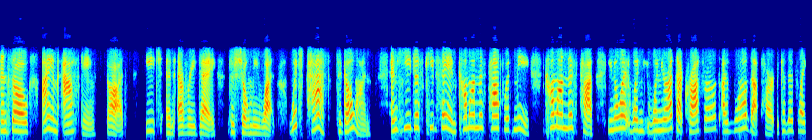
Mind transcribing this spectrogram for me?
And so I am asking God each and every day to show me what? Which path to go on. And he just keeps saying, "Come on this path with me. Come on this path." You know what? When when you're at that crossroads, I love that part because it's like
